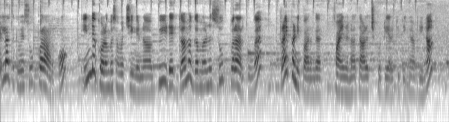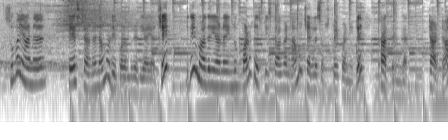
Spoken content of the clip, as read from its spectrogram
எல்லாத்துக்குமே சூப்பராக இருக்கும். இந்த குழம்பு சமைச்சிங்கன்னா வீடு கம கமன்னு சூப்பராக இருக்குங்க. ட்ரை பண்ணி பாருங்கள் ஃபைனலாக தாளிச்சு கொட்டி இறக்கிட்டீங்க அப்படின்னா சுவையான டேஸ்டான நம்மளுடைய குழம்பு ரெடி ஆயாச்சு. இதே மாதிரியான இன்னும் பல ரெசிபிஸ்க்காக நம்ம சேனலை சப்ஸ்கிரைப் பண்ணிவிட்டு காத்துருங்க. டாட்டா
